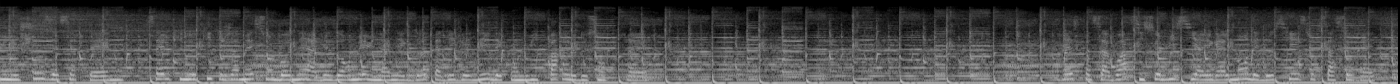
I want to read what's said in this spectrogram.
Une chose est certaine, celle qui ne quitte jamais son bonnet a désormais une anecdote à dégainer dès qu'on lui parle de son frère. Reste à savoir si celui-ci a également des dossiers sur sa sœurette.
